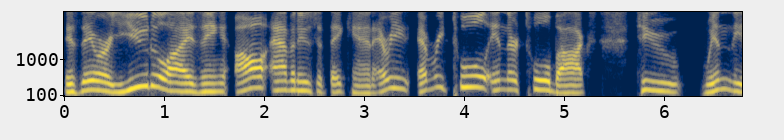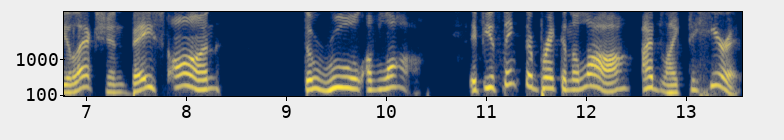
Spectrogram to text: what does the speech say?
is they are utilizing all avenues that they can every every tool in their toolbox to win the election based on the rule of law. If you think they're breaking the law, I'd like to hear it.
